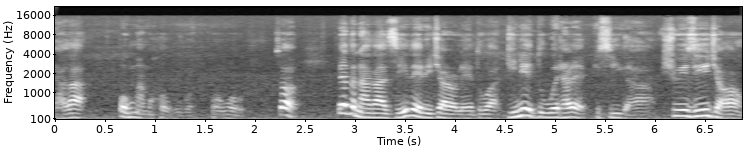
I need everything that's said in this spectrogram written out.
ဒါကပုံမှန်မဟုတ်ဘူးပေါ့ပုံမဟုတ် ဆိုတော့ပြဿနာကဈေးတယ်တွေကြတော့လေ तू ကဒီနေ့ तू ဝယ်ထားတဲ့ပစ္စည်းကရွှေဈေးကြောင့်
